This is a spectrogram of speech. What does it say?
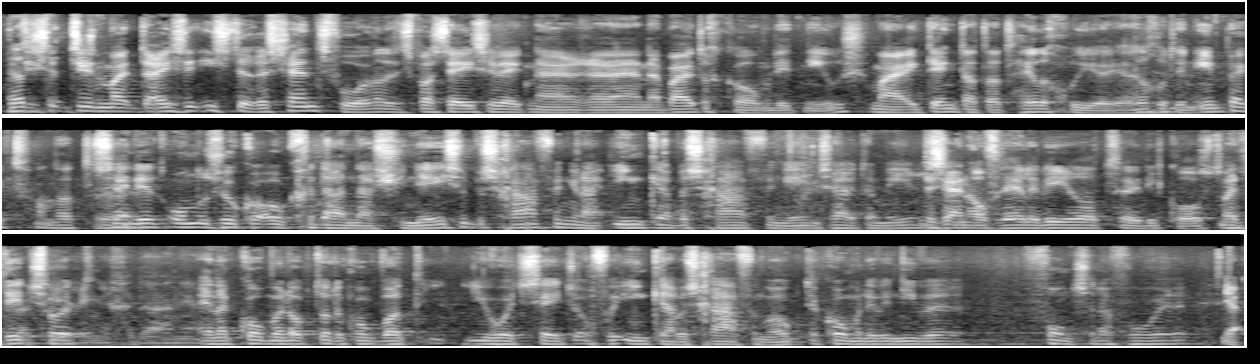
Het is, het is, maar, daar is het iets te recent voor, want het is pas deze week naar, uh, naar buiten gekomen, dit nieuws. Maar ik denk dat dat heel, goede, heel goed in impact van dat... Uh... Zijn dit onderzoeken ook gedaan naar Chinese beschavingen, naar Inca-beschavingen in Zuid-Amerika? Er zijn over de hele wereld uh, die koolstofdateringen gedaan, ja. En dan komen ook tot ook wat, je hoort steeds over Inca-beschavingen ook, daar komen er weer nieuwe fondsen naar voren. Ja,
